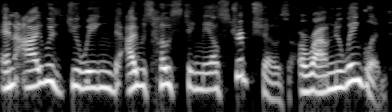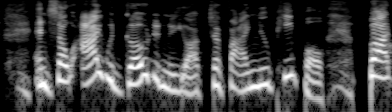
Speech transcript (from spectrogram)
and I was doing, I was hosting male strip shows around New England. And so I would go to New York to find new people. But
